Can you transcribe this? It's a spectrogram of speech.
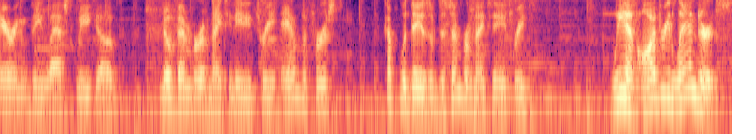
airing the last week of November of 1983 and the first couple of days of December of 1983, we have Audrey Landers.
